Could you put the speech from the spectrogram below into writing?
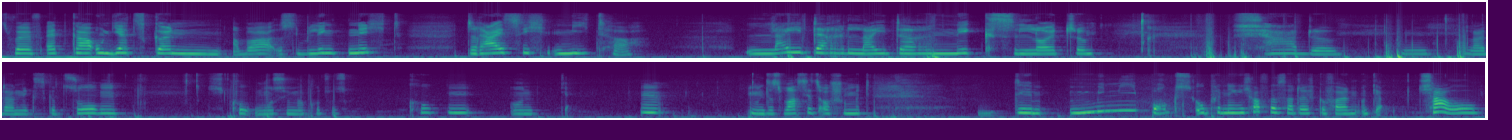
12 Edgar und jetzt gönnen. Aber es blinkt nicht. 30 Nita. Leider, leider nix, Leute. Schade. Hm, leider nichts gezogen. Ich gucken, muss ich mal kurz was gucken. Und ja. Mm. Und das war's jetzt auch schon mit dem Mini-Box-Opening. Ich hoffe, es hat euch gefallen. Und ja, ciao.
